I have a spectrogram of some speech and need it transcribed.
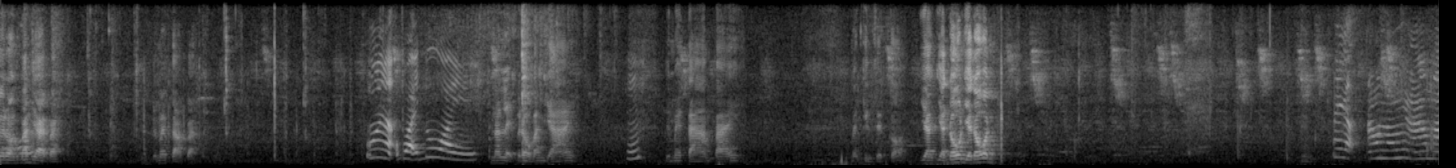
ไปรอที่บ้านยายไปหรือไม่ตามไปไม่อยไปด้วย นั่นแหละไปรอบ้านยายหรือไม่ตามไป มักินเสร็จก่อน อย่าอย่าโดน อย่าโดนไม่อยากเอาน้องน้มา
